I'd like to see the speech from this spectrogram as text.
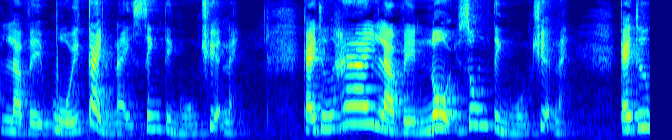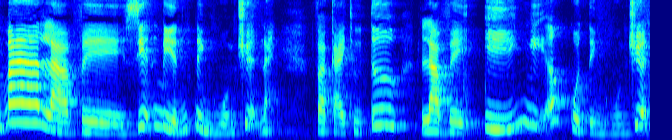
là về bối cảnh nảy sinh tình huống chuyện này. Cái thứ hai là về nội dung tình huống chuyện này. Cái thứ ba là về diễn biến tình huống chuyện này và cái thứ tư là về ý nghĩa của tình huống chuyện.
